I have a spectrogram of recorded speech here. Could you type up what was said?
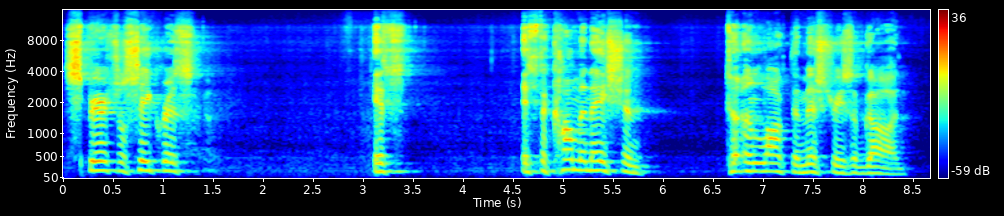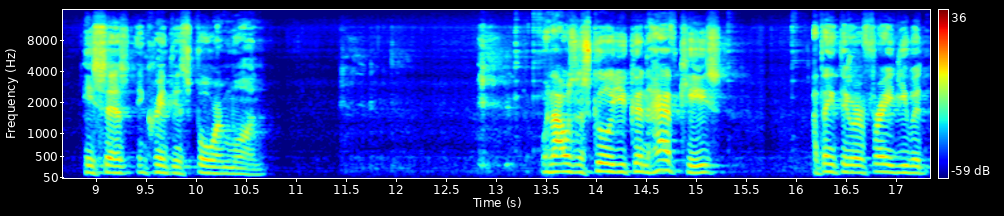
spiritual secrets. It's, it's the combination to unlock the mysteries of God, he says in Corinthians 4 and 1. When I was in school, you couldn't have keys. I think they were afraid you would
